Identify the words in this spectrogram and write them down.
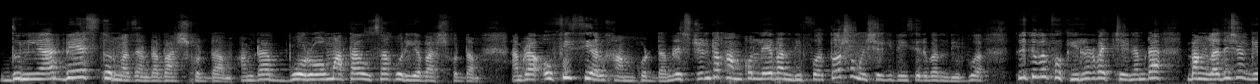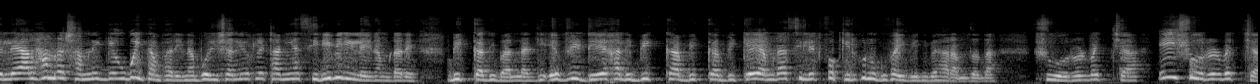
দুনিয়ার বেস্তর মাঝে আমরা বাস করতাম। আমরা বড় মাথা উঁচা করিয়া বাস করতাম। আমরা অফিসিয়াল কাম করতাম। রেস্টুরেন্টও কাম করলে বান্দির ফুয়া তোর সমস্যা কি দিয়েছে রে বান্দির ফুয়া তুই তো ফকিরের বাচ্চা আমরা বাংলাদেশে গেলে আলহামরা সামনে গিয়ে উবইতাম পারি না। বরিশালি হলে টানিয়া সিঁড়ি বিড়ি লাইন আমরা রে, ভিক্ষা দিবার লাগি। এভরি ডে খালি ভিক্ষা ভিক্ষা ভিক্ষাই আমরা সিলেট ফকির কোনো গুফাইবে নিবে হারামজাদা। শুয়োরের বাচ্চা, এই শুয়োরের বাচ্চা।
